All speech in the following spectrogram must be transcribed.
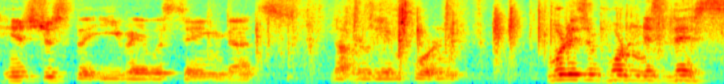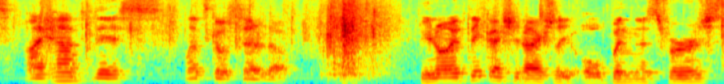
Here's just the eBay listing, that's not really important. What is important is this. I have this Let's go set it up. You know, I think I should actually open this first.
